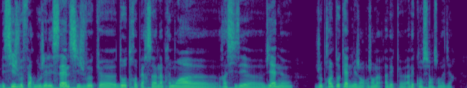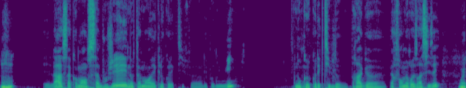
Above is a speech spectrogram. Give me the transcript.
Mais si je veux faire bouger les scènes, si je veux que d'autres personnes après moi euh, racisées euh, viennent, je prends le token, mais j'en, avec, avec conscience, on va dire. mhm. Et là, ça commence à bouger, notamment avec le collectif Les Pots de Minuit, donc collectif de drague performeuse racisée. Ouais.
